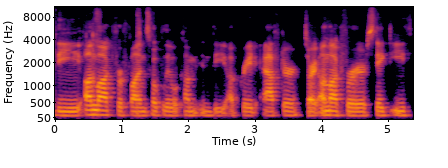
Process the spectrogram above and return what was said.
the unlock for funds hopefully will come in the upgrade after, sorry, unlock for staked ETH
